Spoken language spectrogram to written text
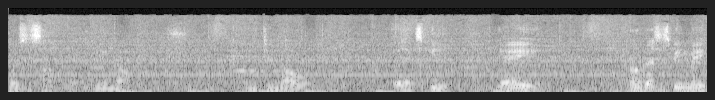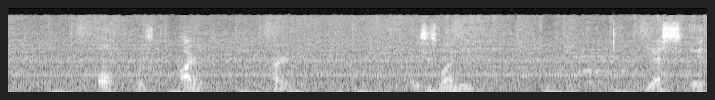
Where's the song? I need, I need to know. I need to know. AXP. Yay. Progress is being made. Oh, was iron. Iron. Is this what I need? Yes, it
